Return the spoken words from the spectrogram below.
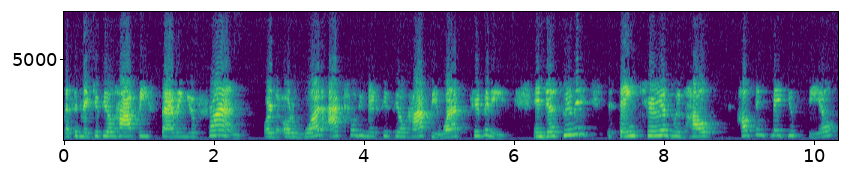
does it make you feel happy sparing your friends? Or, or what actually makes you feel happy? What activities? And just really staying curious with how how things make you feel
